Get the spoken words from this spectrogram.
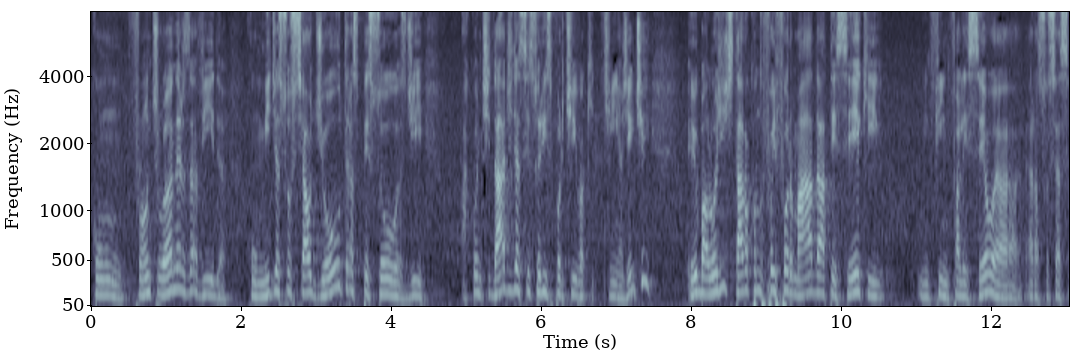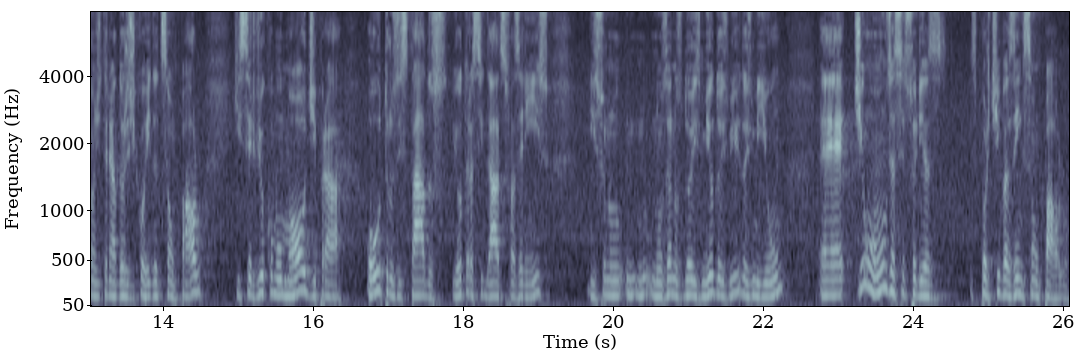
com frontrunners da vida, com mídia social de outras pessoas, de a quantidade de assessoria esportiva que tinha. A gente, eu e o Balu, a gente estava quando foi formada a ATC, que, enfim, faleceu, era a Associação de Treinadores de Corrida de São Paulo, que serviu como molde para outros estados e outras cidades fazerem isso. Isso no- no- nos anos 2000, 2000 e 2001. É, tinham 11 assessorias esportivas em São Paulo.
